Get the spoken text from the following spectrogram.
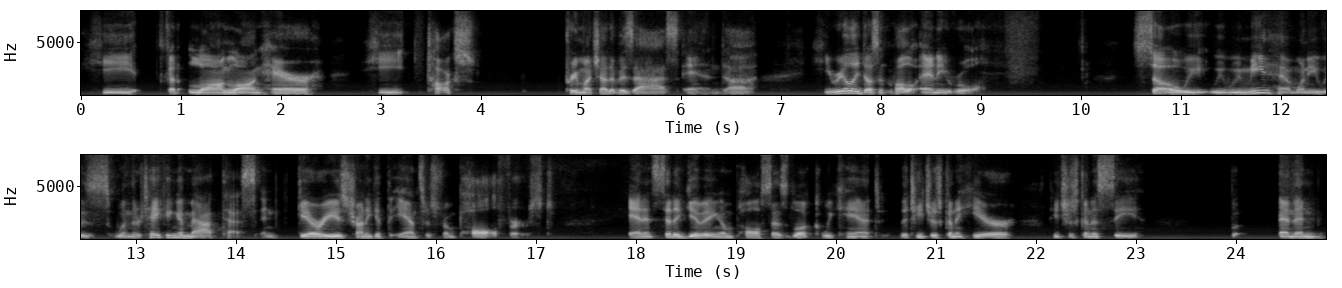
He's got long long hair he talks pretty much out of his ass and uh, he really doesn't follow any rule. So we, we, we meet him when he was when they're taking a math test and Gary is trying to get the answers from Paul first. And instead of giving him, Paul says, "Look, we can't. The teacher's going to hear. Teacher's going to see." But, and then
